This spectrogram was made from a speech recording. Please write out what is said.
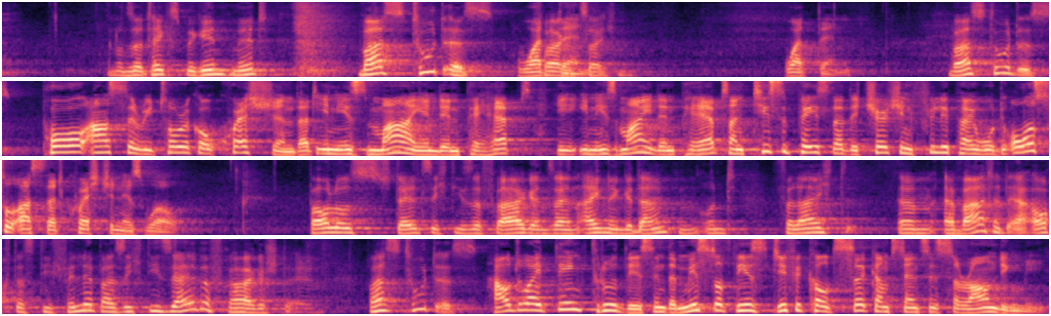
Und unser Text beginnt mit, was tut es? What then? What then? Was tut es? Paul asks a rhetorical question that in his mind and perhaps in his mind and perhaps anticipates that the church in Philippi would also ask that question as well. Paulus stellt sich diese Frage in seinen eigenen Gedanken und vielleicht ähm, erwartet er auch, dass die Philipper sich dieselbe Frage stellen. Was tut es? How do I think through this in the midst of these difficult circumstances surrounding me?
